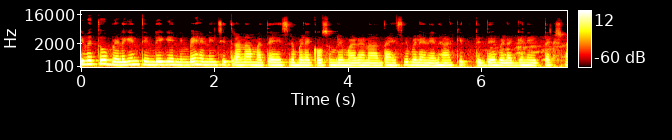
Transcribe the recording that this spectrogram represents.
ಇವತ್ತು ಬೆಳಗಿನ ತಿಂಡಿಗೆ ನಿಂಬೆಹಣ್ಣಿನ ಚಿತ್ರಾನ್ನ ಮತ್ತು ಹೆಸರುಬೇಳೆ ಕೋಸಂಬರಿ ಮಾಡೋಣ ಅಂತ ಹೆಸರುಬೇಳೆ ನೆನೆ ಹಾಕಿಟ್ಟಿದ್ದೆ ಬೆಳಗ್ಗೆನೇ ಇದ್ದ ತಕ್ಷಣ.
